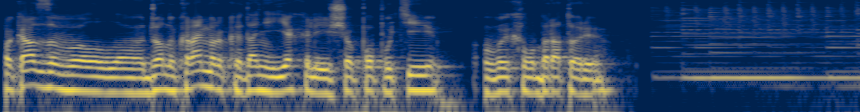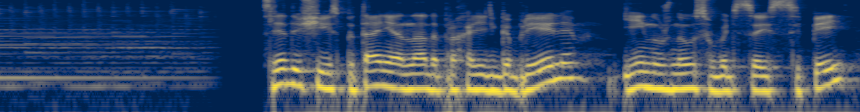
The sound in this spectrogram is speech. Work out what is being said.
показывал э, Джону Крамеру, когда они ехали еще по пути в их лабораторию. Следующие испытания надо проходить Габриэле. Ей нужно высвободиться из цепей,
